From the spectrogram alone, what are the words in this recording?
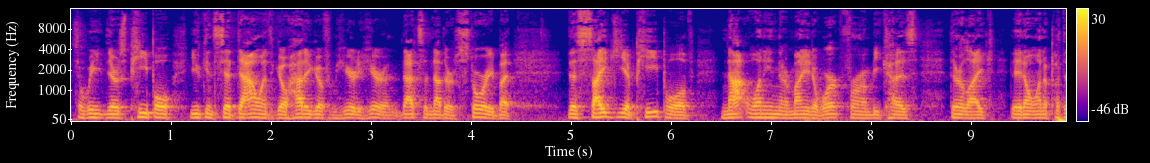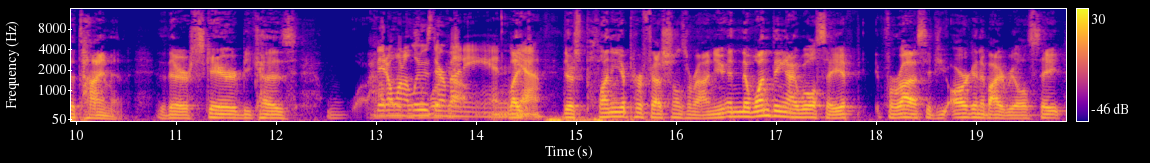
So we there's people you can sit down with to go how do you go from here to here, and that's another story. But the psyche of people of not wanting their money to work for them because they're like they don't want to put the time in. They're scared because they don't want to lose their money and like yeah. there's plenty of professionals around you. And the one thing i will say if for us if you are going to buy real estate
